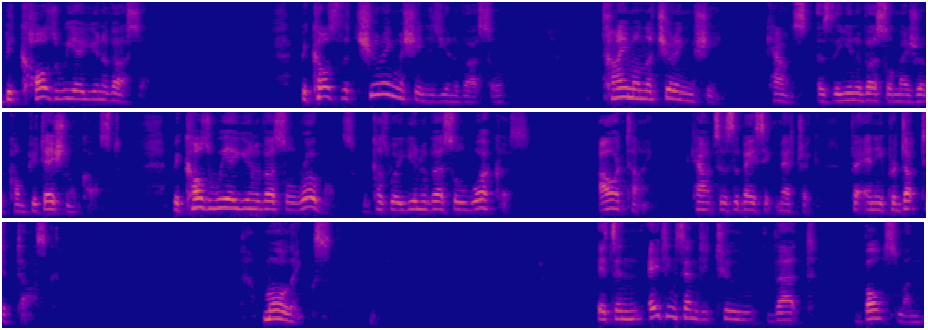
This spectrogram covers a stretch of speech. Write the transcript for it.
Because we are universal. Because the Turing machine is universal, time on the Turing machine counts as the universal measure of computational cost. Because we are universal robots, because we're universal workers, our time counts as the basic metric for any productive task. More links. It's in 1872 that Boltzmann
